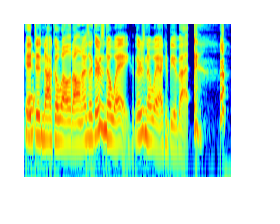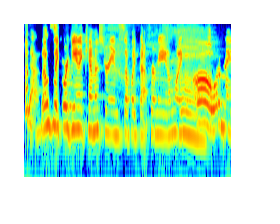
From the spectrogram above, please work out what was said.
it did not go well at all. And I was like, there's no way. There's no way I could be a vet. yeah, that was like organic chemistry and stuff like that for me. I'm like, oh, what am I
